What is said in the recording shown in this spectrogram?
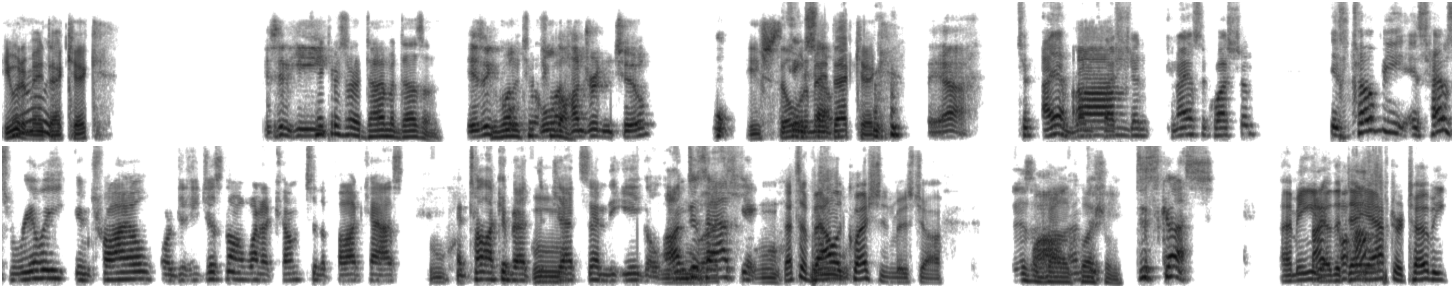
He would have made that kick. Isn't he? Kickers are a dime a dozen. Isn't He wanted too Gould Gould 102? He still would have made that kick. Yeah. I have one Um, question. Can I ask a question? Is Toby is House really in trial, or did he just not want to come to the podcast Ooh. and talk about the Jets and the Eagle? I'm Ooh, just that's- asking. Ooh. That's a valid Ooh. question, Moose Jaw. It is a valid I'm just- question. Discuss. I mean, you know, the I'll- day I'll- after Toby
